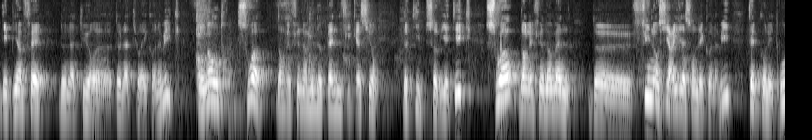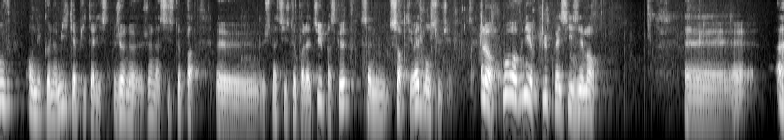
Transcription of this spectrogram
des bienfaits de nature, euh, de nature économique, on entre soit dans les phénomènes de planification de type soviétique, soit dans les phénomènes de financiarisation de l'économie tels qu'on les trouve en économie capitaliste. Je, n'insiste pas, euh, je n'insiste pas là-dessus parce que ça nous sortirait de mon sujet. Alors, pour en venir plus précisément euh, à,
